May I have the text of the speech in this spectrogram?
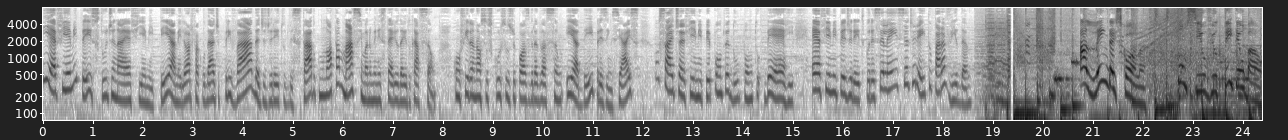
E FMP, estude na FMP, a melhor faculdade privada de Direito do Estado, com nota máxima no Ministério da Educação. Confira nossos cursos de pós-graduação EAD e presenciais no site fmp.edu.br. FMP Direito por Excelência, Direito para a Vida. Além da escola, com Silvio Teitelbaum.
